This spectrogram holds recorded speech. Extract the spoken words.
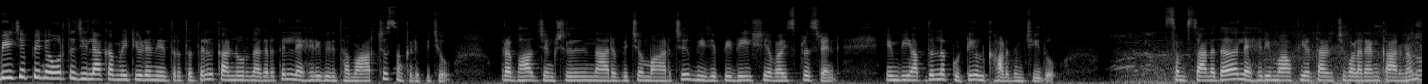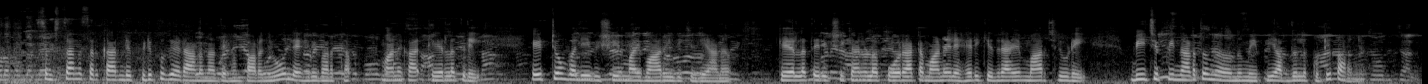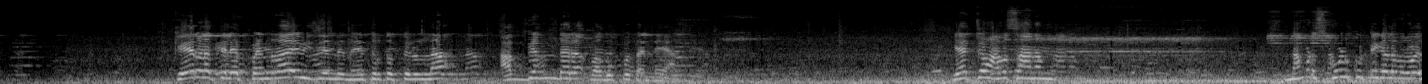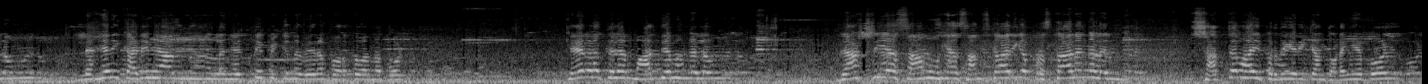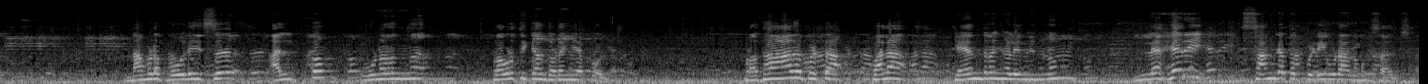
B J P north ജില്ലാ കമ്മിറ്റിയുടെ നേതൃത്വത്തിൽ കണ്ണൂർ നഗരത്തിൽ ലഹരി വിരുദ്ധ മാർച്ച് സംഘടിപ്പിച്ചു. പ്രഭാത് ജംഗ്ഷനിൽ നിന്ന് ആരംഭിച്ച മാർച്ച് ബി ജെ പി ദേശീയ vice president M B Abdullakutty ഉദ്ഘാടനം ചെയ്തു. സംസ്ഥാനത്ത് ലഹരി മാഫിയ തഴച്ചു വളരാൻ കാരണം സംസ്ഥാന സർക്കാരിന്റെ പിടിപ്പുകേടാണെന്ന് അദ്ദേഹം പറഞ്ഞു. ലഹരി വർദ്ധമാന കേരളത്തിലെ ഏറ്റവും വലിയ വിഷയമായി മാറിയിരിക്കുകയാണ്. കേരളത്തെ രക്ഷിക്കാനുള്ള പോരാട്ടമാണ് ലഹരിക്കെതിരായ മാർച്ചിലൂടെ ബി ജെ പി നടത്തുന്നതെന്നും എ പി അബ്ദുള്ളക്കുട്ടി പറഞ്ഞു. കേരളത്തിലെ പിണറായി വിജയന്റെ നേതൃത്വത്തിലുള്ള ആഭ്യന്തര വകുപ്പ് തന്നെയാണ്. ഏറ്റവും അവസാനം നമ്മുടെ സ്കൂൾ കുട്ടികൾ പോലും ലഹരിക്ക് അടിമയാകുന്നു എന്നുള്ള ഞെട്ടിപ്പിക്കുന്ന വിവരം പുറത്തു വന്നപ്പോൾ കേരളത്തിലെ മാധ്യമങ്ങളും രാഷ്ട്രീയ സാമൂഹ്യ സാംസ്കാരിക പ്രസ്ഥാനങ്ങളും ശക്തമായി പ്രതികരിക്കാൻ തുടങ്ങിയപ്പോൾ നമ്മുടെ പോലീസ് അല്പം ഉണർന്ന് പ്രവർത്തിക്കാൻ തുടങ്ങിയപ്പോൾ പ്രധാനപ്പെട്ട പല കേന്ദ്രങ്ങളിൽ നിന്നും ലഹരി സംഘത്തെ പിടികൂടാൻ നമുക്ക് സാധിച്ചു.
